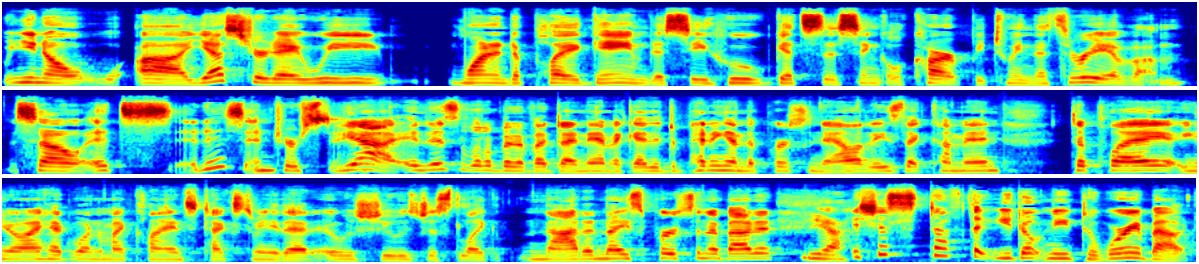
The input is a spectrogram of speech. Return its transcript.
you know, uh yesterday we wanted to play a game to see who gets the single cart between the three of them. So it's it is interesting. Yeah, it is a little bit of a dynamic, and depending on the personalities that come in to play. You know, I had one of my clients text me that it was she was just like not a nice person about it. Yeah. it's just stuff that you don't need to worry about.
